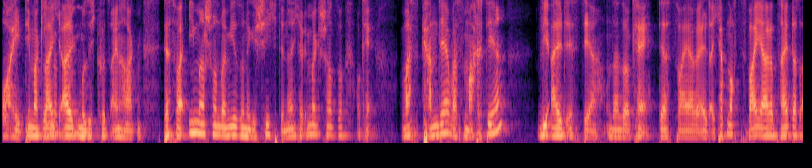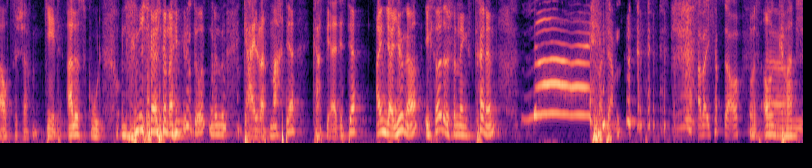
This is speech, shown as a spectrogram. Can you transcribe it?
Boah, hey, Thema gleich alt, muss ich kurz einhaken. Das war immer schon bei mir so eine Geschichte, ne? Ich habe immer geschaut, so, okay, was kann der, was macht der? Wie alt ist der? Und dann so, okay, der ist zwei Jahre älter. Ich habe noch zwei Jahre Zeit, das auch zu schaffen. Geht, alles gut. Und wenn ich halt dann eingestoßen bin, so, geil, was macht der? Krass, wie alt ist der? Ein Jahr jünger. Ich sollte das schon längst können. Nein! Verdammt. Aber ich habe da auch. Oh, ist auch ein ähm, Quatsch.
